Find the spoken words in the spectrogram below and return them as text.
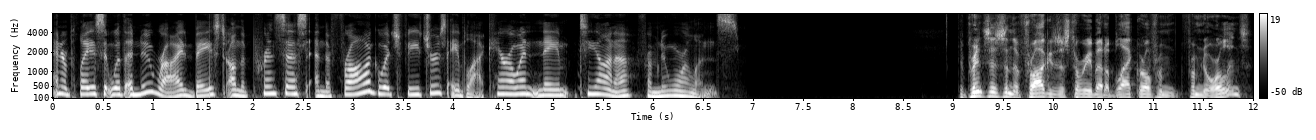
and replace it with a new ride based on The Princess and the Frog, which features a black heroine named Tiana from New Orleans. The Princess and the Frog is a story about a black girl from, from New Orleans.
